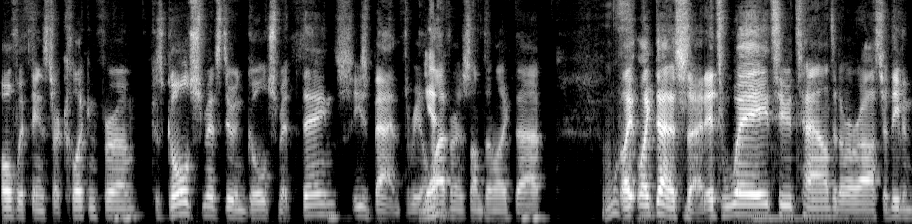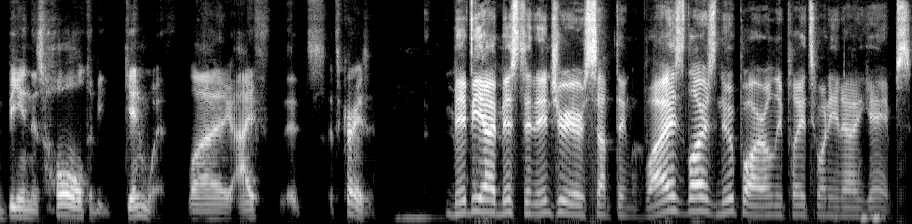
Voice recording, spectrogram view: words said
Hopefully things start clicking for him because Goldschmidt's doing Goldschmidt things. He's batting 311 or something like that. Oof. Like like Denis said, it's way too talented of a roster to even be in this hole to begin with. Like I, it's it's crazy. Maybe I missed an injury or something. Why is Lars Nootbaar only played 29 games?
